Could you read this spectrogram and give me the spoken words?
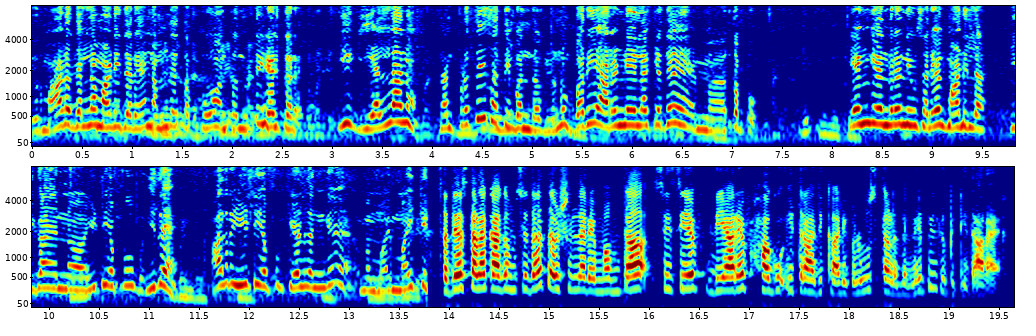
ಇವ್ರು ಮಾಡೋದೆಲ್ಲ ಮಾಡಿದ್ದಾರೆ, ನಮ್ದೇ ತಪ್ಪು ಅಂತಂದ್ಬಿಟ್ಟು ಹೇಳ್ತಾರೆ. ಈಗ ಎಲ್ಲಾನು, ನಾನು ಪ್ರತಿ ಸತಿ ಬಂದಾಗ್ಲೂ ಬರೀ ಅರಣ್ಯ ಇಲಾಖೆದೇ ತಪ್ಪು. ಹೆಂಗೆ ಅಂದರೆ ನೀವು ಸರಿಯಾಗಿ ಮಾಡಿಲ್ಲ. ಈಗ ಇ ಟಿ ಎಫ್ ಇದೆ. ಆದರೆ ಇ ಟಿ ಎಫ್ ಕೇಳ್ದಂಗೆ ಮೈ- ಸದ್ಯ ಸ್ಥಳಕ್ಕೆ ಆಗಮಿಸಿದ ತಹಶೀಲ್ದಾರ್ ಮಮತಾ ಸಿಸಿಎಫ್ ಡಿಆರ್ಎಫ್ ಹಾಗೂ ಇತರ ಅಧಿಕಾರಿಗಳು ಸ್ಥಳದಲ್ಲೇ ಬೀಡು ಬಿಟ್ಟಿದ್ದಾರೆ.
